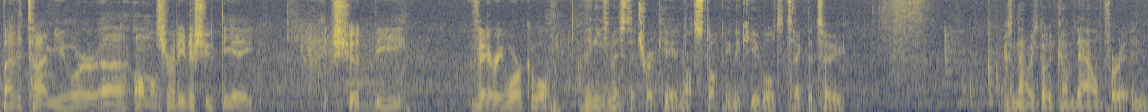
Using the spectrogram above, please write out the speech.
by the time you are uh, almost ready to shoot the eight, it should be very workable. I think he's missed a trick here, not stopping the cue ball to take the two. Because now he's got to come down for it, and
